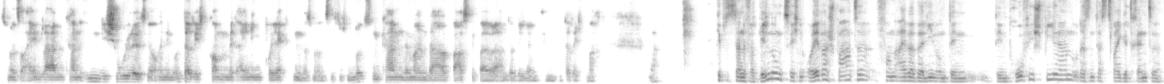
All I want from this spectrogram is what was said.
dass man uns so einladen kann in die Schule, dass wir auch in den Unterricht kommen mit einigen Projekten, dass man uns richtig nutzen kann, wenn man da Basketball oder andere Dinge im Unterricht macht. Ja. Gibt es da eine Verbindung zwischen eurer Sparte von Alba Berlin und den, den Profispielern oder sind das zwei getrennte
